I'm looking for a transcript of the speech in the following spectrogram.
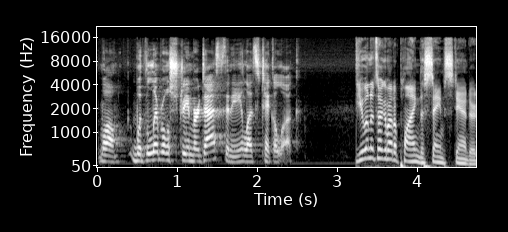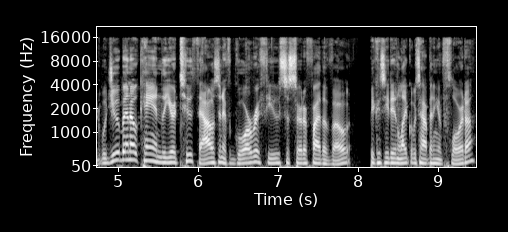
well, with liberal streamer Destiny. Let's take a look. Do you want to talk about applying the same standard? Would you have been okay in the year 2000 if Gore refused to certify the vote because he didn't like what was happening in Florida?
